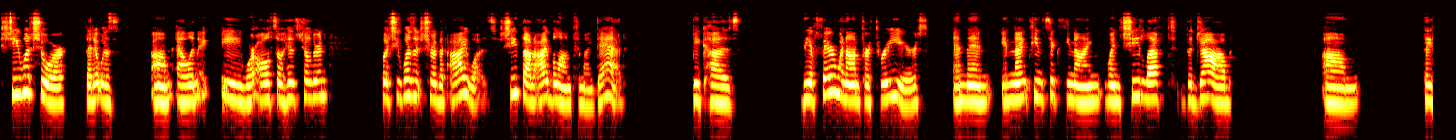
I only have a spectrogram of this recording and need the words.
she was sure that it was um, L and E were also his children, but she wasn't sure that I was. She thought I belonged to my dad because the affair went on for three years. And then in 1969, when she left the job, um, they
